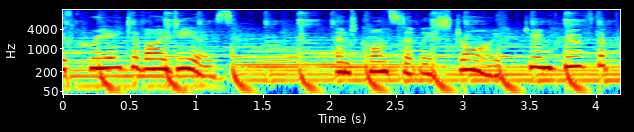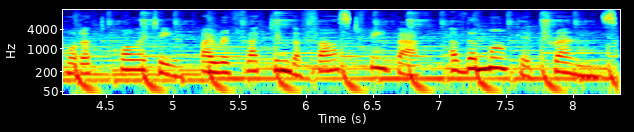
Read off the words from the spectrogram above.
with creative ideas and constantly strive to improve the product quality by reflecting the fast feedback of the market trends.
